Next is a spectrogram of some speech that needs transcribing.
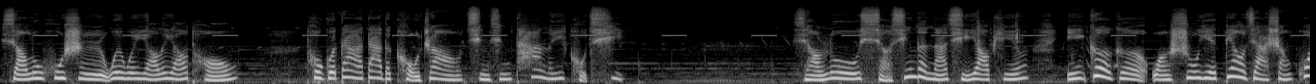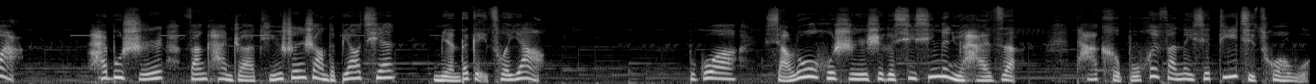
小鹿护士微微摇了摇头，透过大大的口罩，轻轻叹了一口气。小鹿小心地拿起药瓶，一个个往输液吊架上挂，还不时翻看着瓶身上的标签，免得给错药。不过，小鹿护士是个细心的女孩子，他可不会犯那些低级错误。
